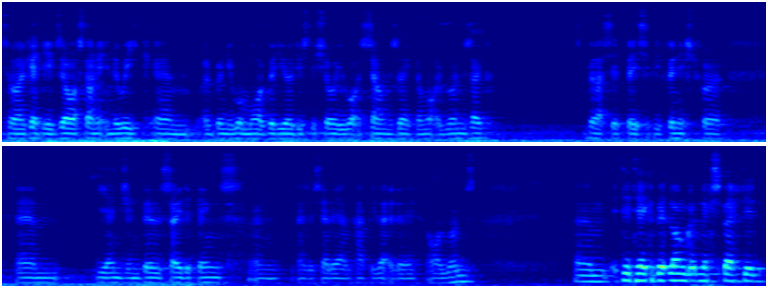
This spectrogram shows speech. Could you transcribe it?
so I'll get the exhaust on it in the week. Um, I'll bring you one more video just to show you what it sounds like and what it runs like. But that's it, basically finished for um, the engine build side of things. And as I said, I am happy that it uh, all runs. Um, it did take a bit longer than expected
